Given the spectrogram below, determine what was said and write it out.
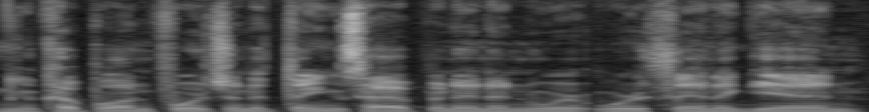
a couple unfortunate things happening, and we're, we're thin again.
